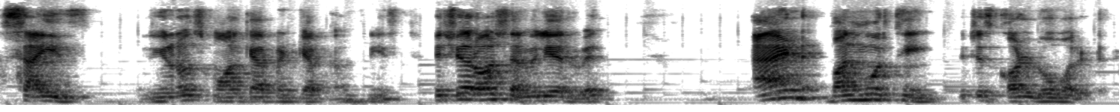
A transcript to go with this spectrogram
size, you know, small cap and cap companies, which we are all familiar with. And one more thing, which is called low volatility.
